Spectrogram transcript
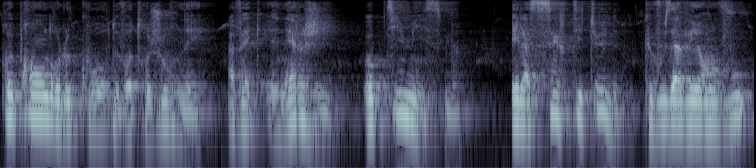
reprendre le cours de votre journée avec énergie, optimisme et la certitude que vous avez en vous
